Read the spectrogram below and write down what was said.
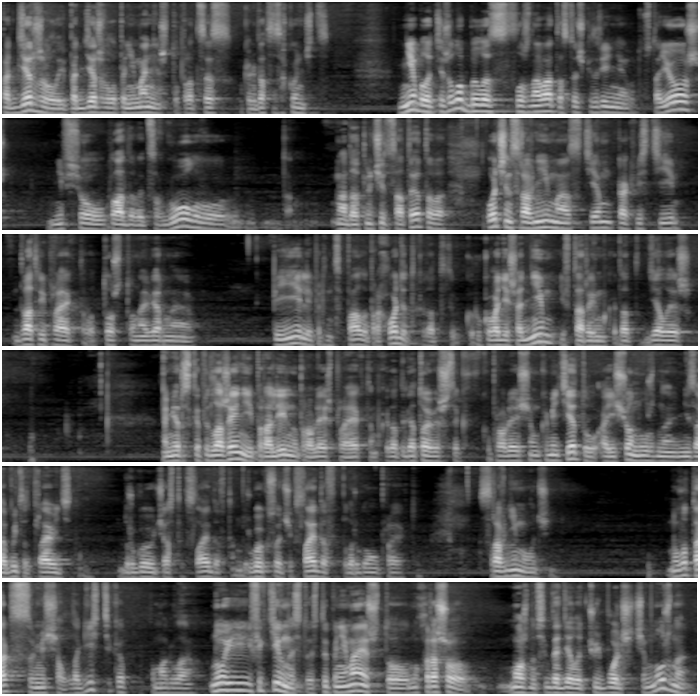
поддерживала и поддерживала понимание, что процесс когда-то закончится. Не было тяжело, было сложновато с точки зрения, вот устаешь, не все укладывается в голову, там, надо отключиться от этого. Очень сравнимо с тем, как вести 2-3 проекта. Вот то, что, наверное, PE или принципалы проходят, когда ты руководишь одним и вторым, когда ты делаешь коммерческое предложение и параллельно управляешь проектом, когда ты готовишься к управляющему комитету, а еще нужно не забыть отправить там, другой участок слайдов, там, другой кусочек слайдов по другому проекту. Сравнимо очень. Ну вот так совмещал. Логистика помогла. Ну и эффективность. То есть ты понимаешь, что, ну хорошо, можно всегда делать чуть больше, чем нужно.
